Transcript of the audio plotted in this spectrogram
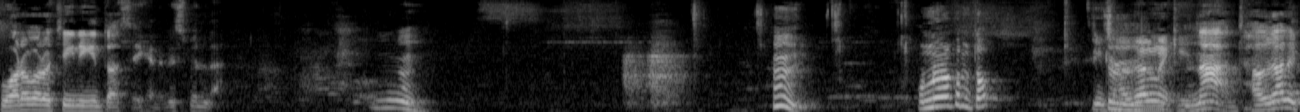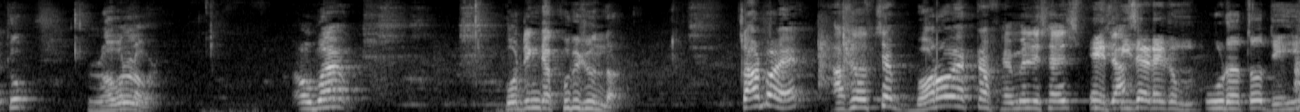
বড় বড় চিংড়ি কিন্তু আছে এখানে বিসমিল্লাহ। হুম। হুম অন্যরকম তো। না ঝাল ঝাল একটু লবণ লবণ ওবার কোটিংটা খুবই সুন্দর। তারপরে আসলে হচ্ছে বড় একটা ফ্যামিলি সাইজ এই পিজাটা একটু উড়াতো দেখি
